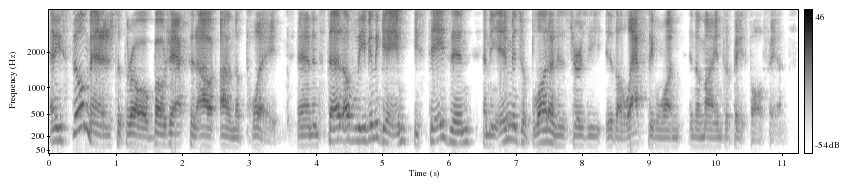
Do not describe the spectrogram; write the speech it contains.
And he still managed to throw Bo Jackson out on the play. And instead of leaving the game, he stays in, and the image of blood on his jersey is a lasting one in the minds of baseball fans.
